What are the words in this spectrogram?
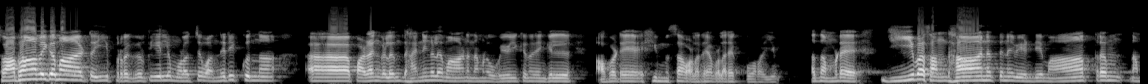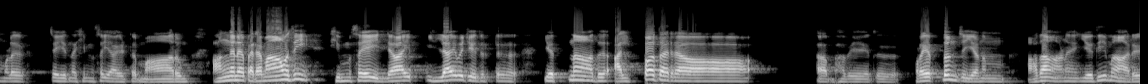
സ്വാഭാവികമായിട്ട് ഈ പ്രകൃതിയിൽ മുളച്ച് വന്നിരിക്കുന്ന പഴങ്ങളും ധാന്യങ്ങളുമാണ് നമ്മൾ ഉപയോഗിക്കുന്നതെങ്കിൽ അവിടെ ഹിംസ വളരെ വളരെ കുറയും. അത് നമ്മുടെ ജീവസന്ധാനത്തിന് വേണ്ടി മാത്രം നമ്മൾ ചെയ്യുന്ന ഹിംസയായിട്ട് മാറും. അങ്ങനെ പരമാവധി ഹിംസയെ ഇല്ലായ് ഇല്ലായ്മ ചെയ്തിട്ട് യത്നാത് അല്പതരാ ഭവേത്. പ്രയത്നം ചെയ്യണം. അതാണ് യതിമാര്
